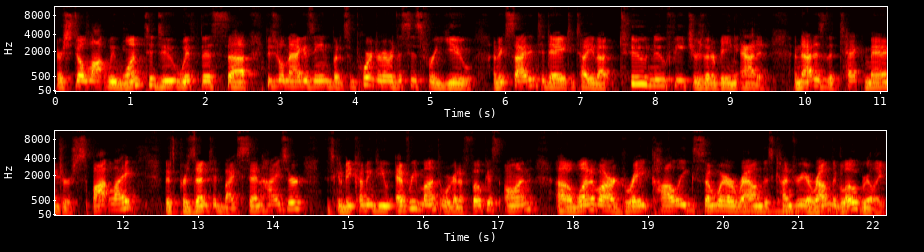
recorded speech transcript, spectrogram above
There's still a lot we want to do with this uh, digital magazine, but it's important to remember this is for you. I'm excited today to tell you about two new features that are being added, and that is the Tech Manager Spotlight that's presented by Sennheiser. It's going to be coming to you every month. We're going to focus on uh, one of our great colleagues somewhere around this country, around the globe, really.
